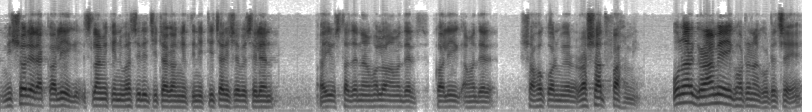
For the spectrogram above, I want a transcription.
মিশরের এক কলিগ ইসলামিক ইউনিভার্সিটি চিটাগাংয়ে তিনি টিচার হিসেবে ছিলেন। এই উস্তাদের নাম হলো আমাদের কলিগ আমাদের সহকর্মী রশাদ ফাহমি। ওনার গ্রামে এই ঘটনা ঘটেছে।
